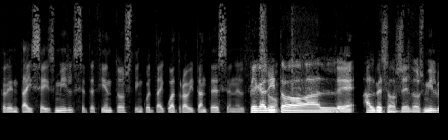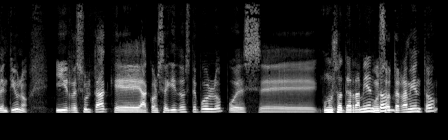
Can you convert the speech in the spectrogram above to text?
36.754 habitantes en el censo Pegadito al, de, al Besos. de 2021. Y resulta que ha conseguido este pueblo, pues... Eh, un soterramiento. Un soterramiento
